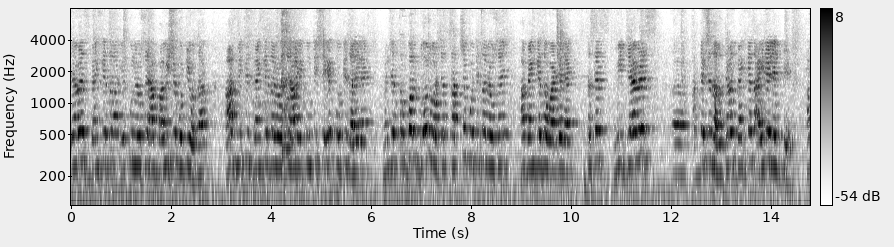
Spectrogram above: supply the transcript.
त्यावेळेस बँकेचा एकूण व्यवसाय हा बावीसशे कोटी होता. आज मितीस बँकेचा व्यवसाय हा एकोणतीसशे एक कोटी झालेला आहे. म्हणजे तब्बल दोन वर्षात सातशे कोटीचा व्यवसाय हा बँकेचा वाढलेला आहे. तसेच मी ज्यावेळेस अध्यक्ष झालो त्यावेळेस बँकेचा आयडियल एनपीए हा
